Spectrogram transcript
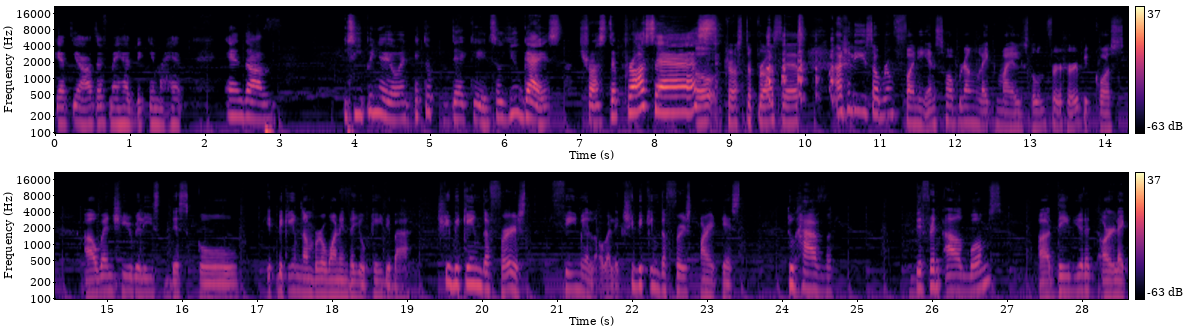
Get You Out of My Head" became a hit. And um, isipin nyo yun, it took decades. So you guys, trust the process. Oh, trust the process. Actually, sobrang funny and sobrang like milestone for her because uh, when she released Disco, it became number one in the UK, di ba? She became the first female, or like, she became the first artist to have different albums uh, debuted or like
